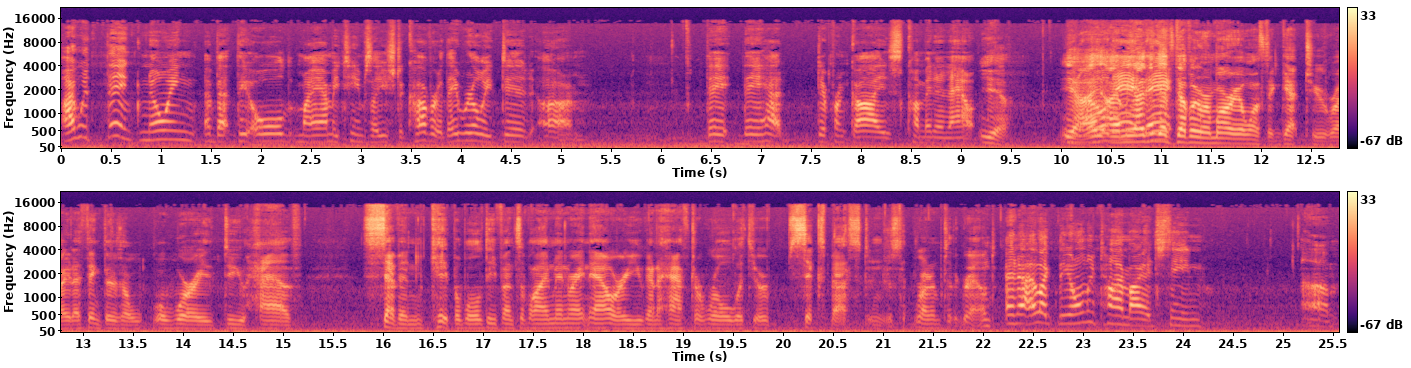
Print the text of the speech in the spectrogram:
I would think knowing about the old Miami teams I used to cover, they really did. Um, they they had different guys come in and out. Yeah. Yeah, No, I, I they- mean, I think they- that's definitely where Mario wants to get to, right? I think there's a, a worry. Do you have seven capable defensive linemen right now, or are you going to have to roll with your six best and just run them to the ground? And I like the only time I had seen, um,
